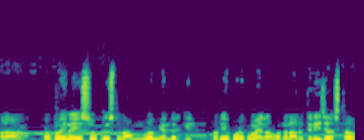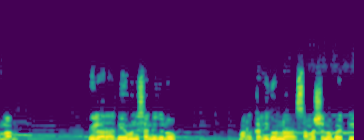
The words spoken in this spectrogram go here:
మన ప్రభు అయిన యేసుక్రీస్తు నామంలో మీ అందరికీ హృదయపూర్వకమైన వందనాలు తెలియజేస్తా ఉన్నాను. వీళ్ళారా దేవుని సన్నిధిలో మనం కలిగి ఉన్న సమస్యను బట్టి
